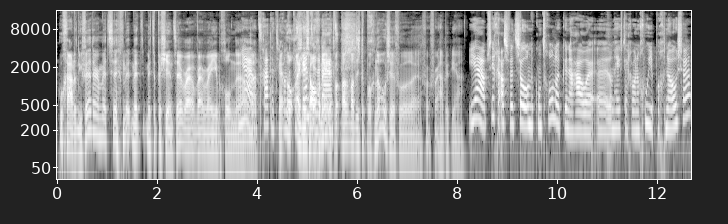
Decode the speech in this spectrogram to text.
hoe gaat het nu verder met, uh, met, met, met de patiënt, hè? Waar, waarmee je begon? Uh, ja, het gaat natuurlijk om de oh, patiënt en in het inderdaad. Wat, wat is de prognose voor, voor, voor ABPA? Ja, op zich, als we het zo onder controle kunnen houden, dan heeft hij gewoon een goede prognose.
